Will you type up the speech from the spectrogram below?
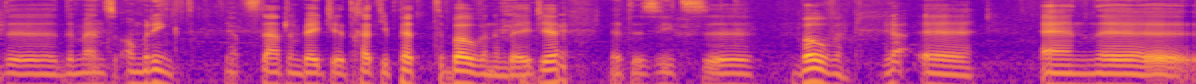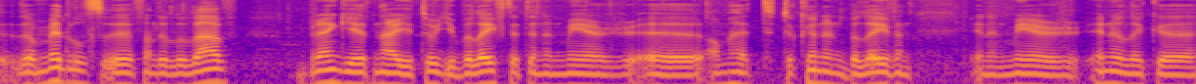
de, de mens omringt. Het staat een beetje, het gaat je pet te boven een beetje. Het is iets eh, boven. Ja. Eh, en eh, door middels van de lulav breng je het naar je toe. Je beleeft het in een meer, om het te kunnen beleven in een meer innerlijke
